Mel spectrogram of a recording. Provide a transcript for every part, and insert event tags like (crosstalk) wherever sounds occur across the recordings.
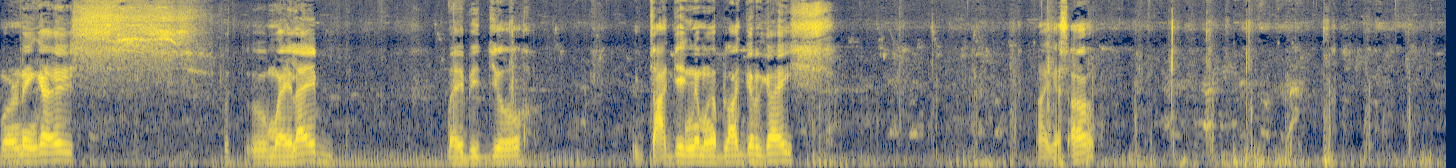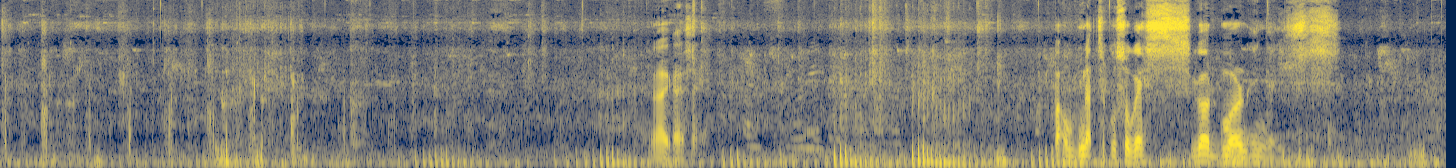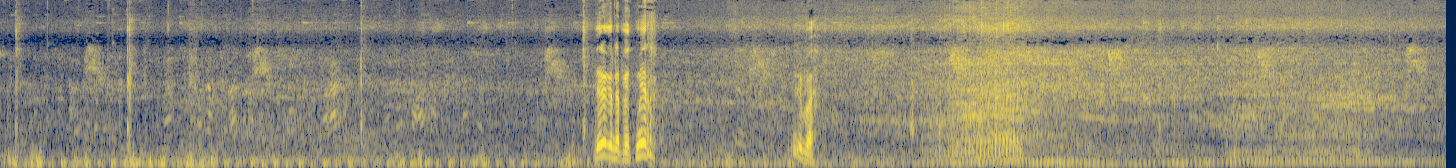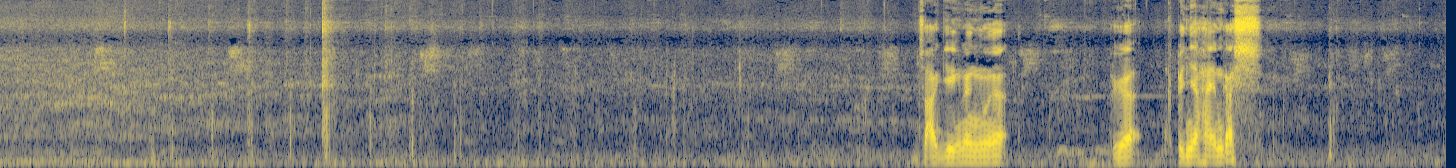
Morning guys. To my live. May video. Jogging ng mga vlogger guys. I guess out. Ay guys. ay. Paugnat sa kuso guys. Good morning guys. Dili ka dapat mir. Dili ba? Jogging ng mga taga Pinyahan guys.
